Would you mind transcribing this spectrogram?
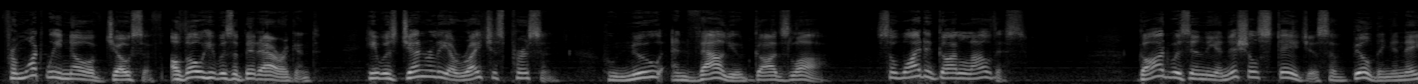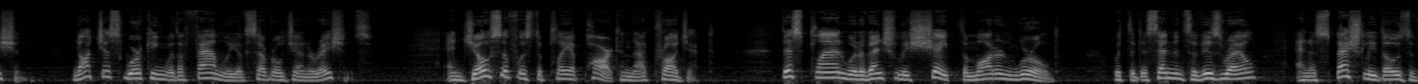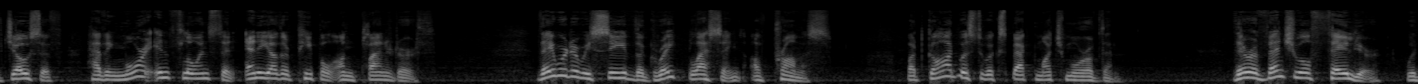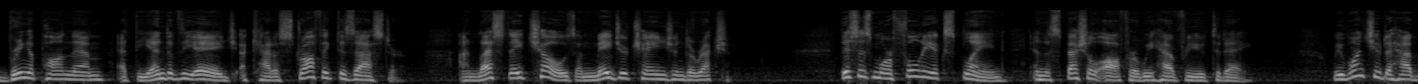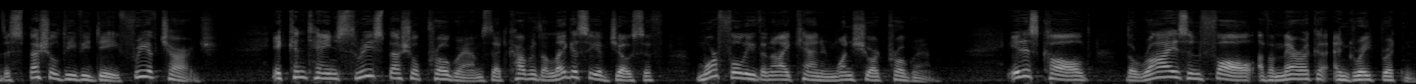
From what we know of Joseph, although he was a bit arrogant, he was generally a righteous person who knew and valued God's law. So why did God allow this? God was in the initial stages of building a nation, not just working with a family of several generations. And Joseph was to play a part in that project. This plan would eventually shape the modern world, with the descendants of Israel, and especially those of Joseph, having more influence than any other people on planet Earth. They were to receive the great blessing of promise, but God was to expect much more of them. Their eventual failure would bring upon them at the end of the age a catastrophic disaster unless they chose a major change in direction. This is more fully explained in the special offer we have for you today. We want you to have the special DVD free of charge it contains three special programs that cover the legacy of Joseph more fully than I can in one short program. It is called The Rise and Fall of America and Great Britain.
